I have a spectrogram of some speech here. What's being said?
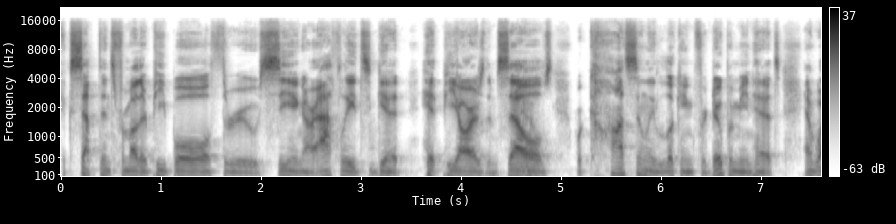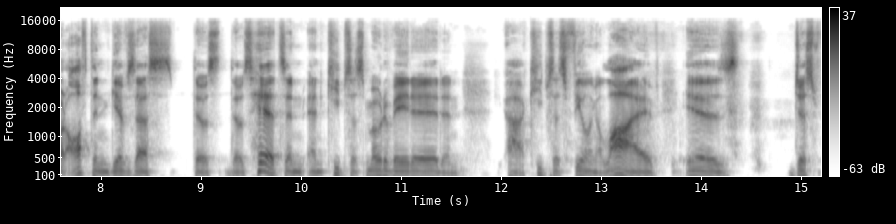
acceptance from other people, through seeing our athletes get hit PRs themselves. Yeah. We're constantly looking for dopamine hits, and what often gives us those those hits and and keeps us motivated and uh, keeps us feeling alive is just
